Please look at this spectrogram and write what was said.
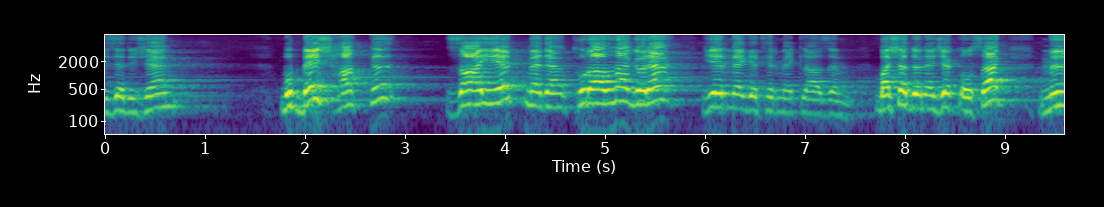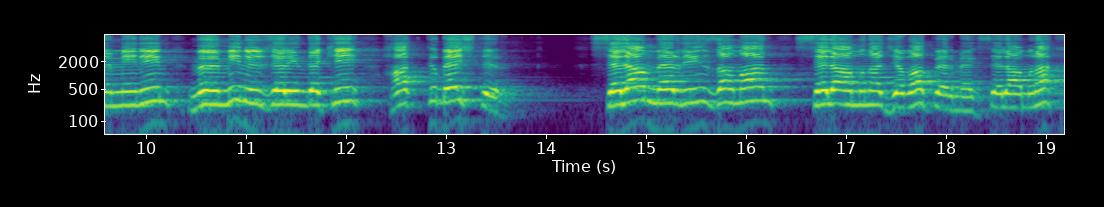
bize düşen bu beş hakkı zayi etmeden kuralına göre yerine getirmek lazım. Başa dönecek olsak müminin mümin üzerindeki hakkı beştir. Selam verdiğin zaman selamına cevap vermek, selamına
